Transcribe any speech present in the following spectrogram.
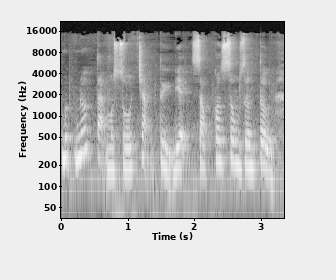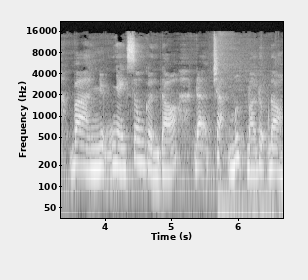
mực nước tại một số trạm thủy điện dọc con sông Dương Tử và những nhánh sông gần đó đã chạm mức báo động đỏ.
